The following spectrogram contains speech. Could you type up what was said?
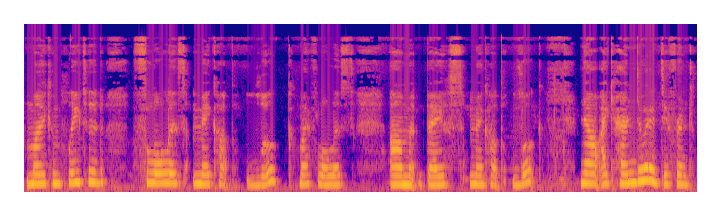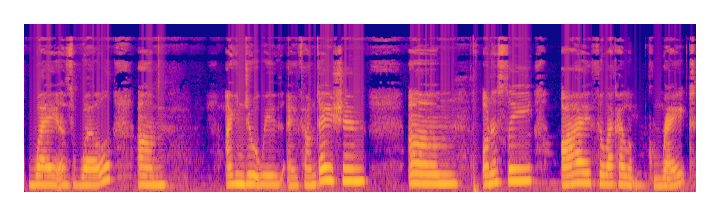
my completed flawless makeup look. My flawless um, base makeup look. Now, I can do it a different way as well. Um, I can do it with a foundation. Um, honestly, I feel like I look great.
